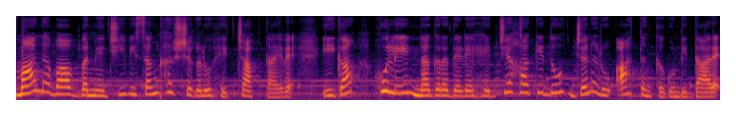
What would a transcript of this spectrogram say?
ಮಾನವ ವನ್ಯಜೀವಿ ಸಂಘರ್ಷಗಳು ಹೆಚ್ಚಾಗ್ತಾ ಇವೆ. ಈಗ ಹುಲಿ ನಗರದೆಡೆ ಹೆಜ್ಜೆ ಹಾಕಿದ್ದು ಜನರು ಆತಂಕಗೊಂಡಿದ್ದಾರೆ.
